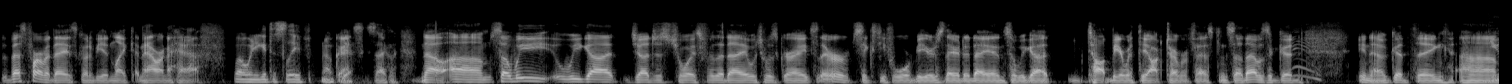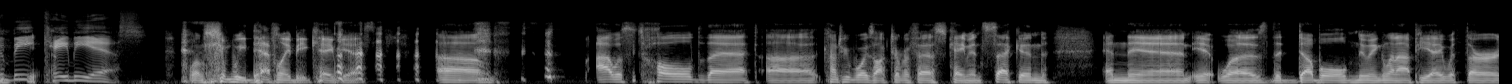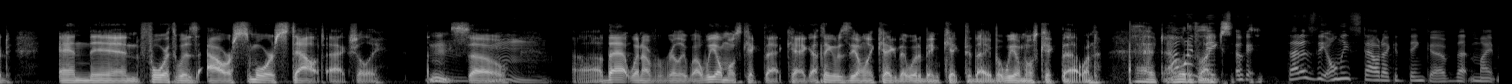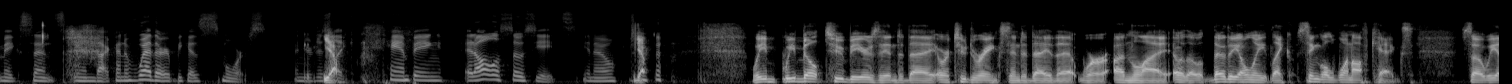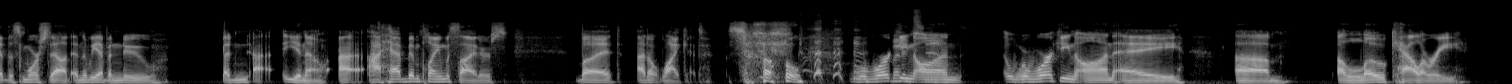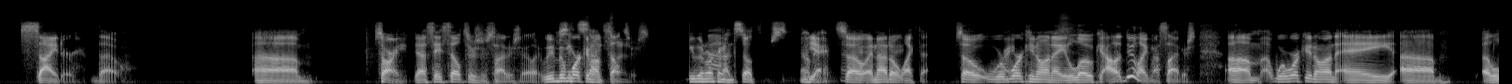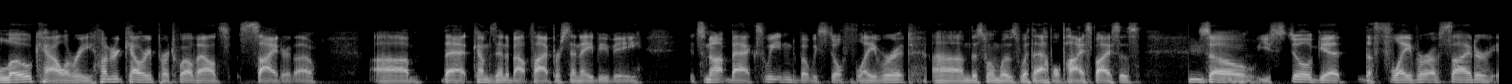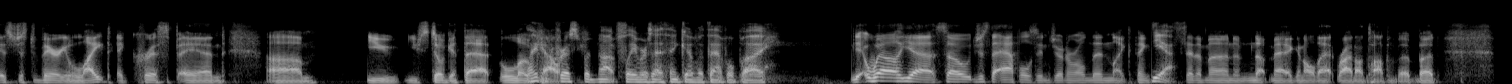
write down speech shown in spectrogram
The best part of a day is going to be in like an hour and a half. well when you get to sleep. Okay. Yes, exactly. No, um, so we we got judge's choice for the day, which was great. So there were 64 beers there today, and so we got top beer with the Oktoberfest, and so that was a good, Yay. You know, good thing. Um, you beat KBS. well, we definitely beat KBS. um, I was told that uh, Country Boys Oktoberfest came in second, and then it was the double New England IPA with third, and then fourth was our S'more Stout, actually. Mm. So Hmm. uh, that went over really well. We almost kicked that keg. I think it was the only keg that would have been kicked today, but we almost kicked that one. I, I would have liked. makes okay. That is the only stout I could think of that might make sense in that kind of weather because s'mores, and you're just Yep. like camping. It all associates, you know. Yep. We we built two beers in today, or two drinks in today that were unlike. Oh, they're the only like single one-off kegs. So we had the s'more stout, and then we have a new, a, n- uh, you know, I, I have been playing with ciders, but I don't like it. So we're working it on we're working on a um a low calorie cider though. Um, sorry, did I say seltzers or ciders earlier? We've been working on seltzers. You've been working Ah. on seltzers. Okay. Yeah. So, Okay, and I don't like that. So we're Right. working on a low. ca- I do like my ciders. Um, we're working on a um, a low calorie, hundred calorie per twelve ounce cider though. Um, that comes in about five percent ABV. It's not back sweetened, but we still flavor it. Um, this one was with apple pie spices. Mm. So you still get the flavor of cider. It's just very light and crisp, and um, you you still get that low Light and crisp but not flavors I think of with apple pie. Yeah, well, yeah. So just the apples in general, and then like things Yeah. with cinnamon and nutmeg and all that right on top of it. But,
